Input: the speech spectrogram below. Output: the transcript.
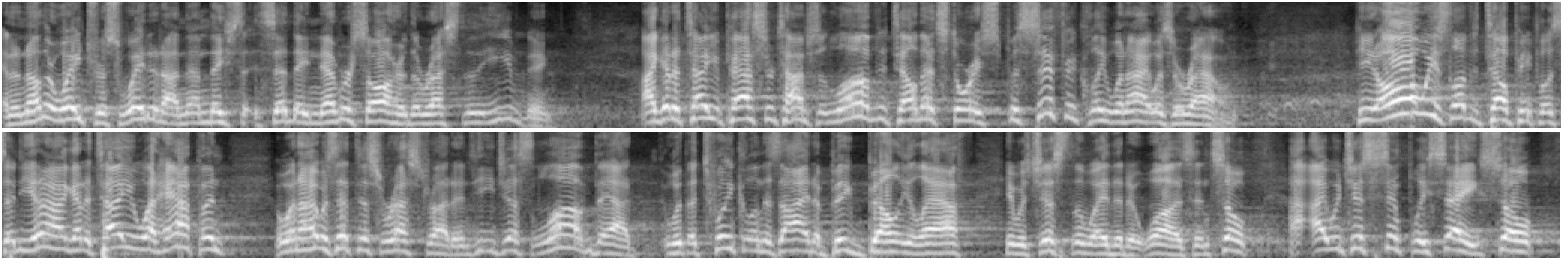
And another waitress waited on them. They said they never saw her the rest of the evening. I got to tell you, Pastor Thompson loved to tell that story specifically when I was around. He'd always loved to tell people, he said, You know, I got to tell you what happened when I was at this restaurant. And he just loved that with a twinkle in his eye and a big belly laugh. It was just the way that it was. And so I would just simply say, so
